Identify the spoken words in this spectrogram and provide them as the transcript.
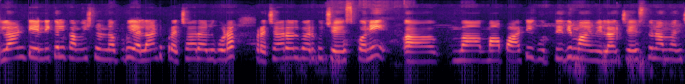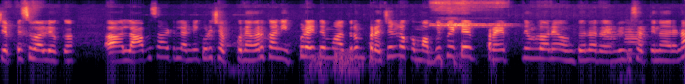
ఇలాంటి ఎన్నికల కమిషన్ ఉన్నప్పుడు ఎలాంటి ప్రచారాలు కూడా ప్రచారాల వరకు చేసుకొని మా మా పార్టీ గుర్తిది మేము ఇలా చేస్తున్నామని చెప్పేసి వాళ్ళ యొక్క లాభసాటులన్నీ కూడా చెప్పుకునేవారు. కానీ ఇప్పుడైతే మాత్రం ప్రజలను ఒక మబ్బి పెట్టే ప్రయత్నంలోనే ఉంటున్నారు ఎంవివి సత్యనారాయణ.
